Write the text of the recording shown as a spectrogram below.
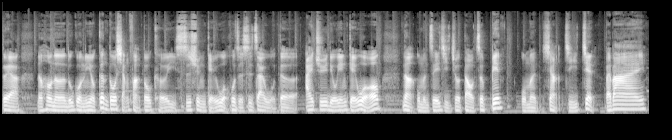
对啊。然后呢，如果你有更多想法，都可以私讯给我，或者是在我的 IG 留言给我哦。那我们这一集就到这边，我们下集见，拜拜。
